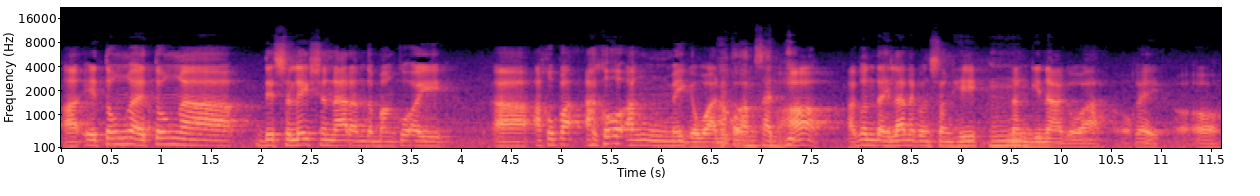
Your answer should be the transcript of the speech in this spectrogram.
Ah, itong itong ah, desolation na naramdaman ko ay ah, ako pa ako ang may gawa nito. Ako ang sanhi. Ah, ako ang dahilan akong sanhi ng ginagawa. Okay. Oo.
